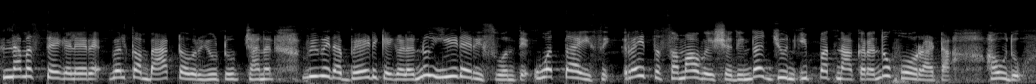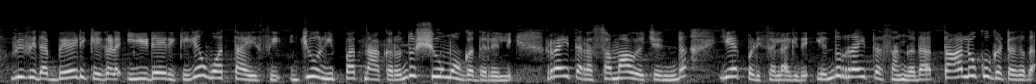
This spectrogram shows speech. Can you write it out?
ನಮಸ್ತೆ ಗೆಳೆಯರೆ welcome back to our YouTube channel ವಿವಿಧ ಬೇಡಿಕೆಗಳನ್ನು ಈಡೇರಿಸುವಂತೆ ಒತ್ತಾಯಿಸಿ ರೈತ ಸಮಾವೇಶದಿಂದ ಜೂನ್ ಇಪ್ಪತ್ನಾಲ್ಕರಂದು ಹೋರಾಟ. ಹೌದು, ವಿವಿಧ ಬೇಡಿಕೆಗಳ ಈಡೇರಿಕೆಗೆ ಒತ್ತಾಯಿಸಿ ಜೂನ್ ಇಪ್ಪತ್ನಾಲ್ಕರಂದು ಶಿವಮೊಗ್ಗದಲ್ಲಿ ರೈತರ ಸಮಾವೇಶದಿಂದ ಏರ್ಪಡಿಸಲಾಗಿದೆ ಎಂದು ರೈತ ಸಂಘದ ತಾಲೂಕು ಘಟಕದ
